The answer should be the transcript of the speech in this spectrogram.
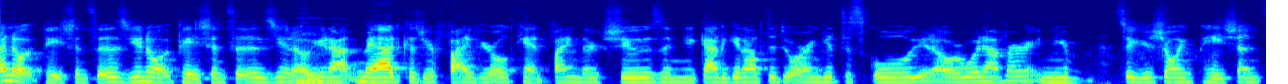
I know what patience is. You know what patience is. You know, mm. you're not mad because your five year old can't find their shoes and you got to get out the door and get to school, you know, or whatever. And you, so you're showing patience.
